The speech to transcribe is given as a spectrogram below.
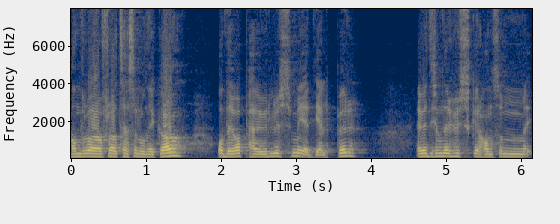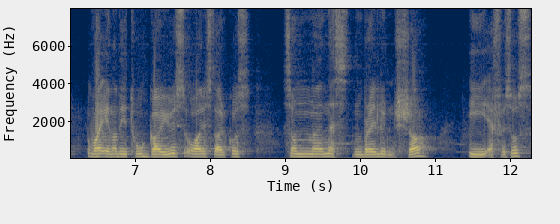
Han var fra Tessalonika, og det var Paulus' medhjelper. Jeg vet ikke om dere husker han som var en av de to, Gaius og Aristarkos, som nesten ble lunsja i Efesos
